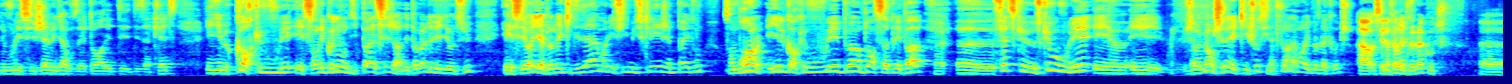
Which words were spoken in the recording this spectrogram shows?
ne vous laissez jamais dire que vous n'allez pas avoir des, des- des athlètes. Ayez le corps que vous voulez. Et sans déconner, on ne dit pas assez. J'ai regardé pas mal de vidéos dessus. Et c'est vrai, il y a plein de mecs qui disent Ah, moi les filles musclées, j'aime pas et tout. On s'en branle, ayez le corps que vous voulez, peu importe, ça plaît pas. Ouais. Euh, faites ce que, ce que vous voulez. Et, euh, et j'aimerais bien enchaîner avec quelque chose qui n'a plus rien à voir avec Blabla Coach. Alors, c'est la fin permettre Blabla Coach. Euh,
